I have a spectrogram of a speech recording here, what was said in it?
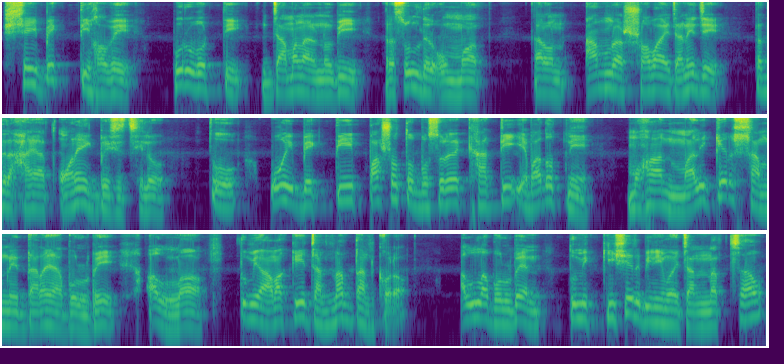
সেই ব্যক্তি হবে পূর্ববর্তী জামানার নবী, রসুলদের উম্মত। কারণ আমরা সবাই জানি যে তাদের হায়াত অনেক বেশি ছিল। তো ওই ব্যক্তি পাঁচশত বছরের খাঁটি এবাদত নিয়ে মহান মালিকের সামনে দাঁড়ায়া বলবে, আল্লাহ তুমি আমাকে জান্নাত দান করো। আল্লাহ বলবেন, তুমি কিসের বিনিময়ে জান্নাত চাও?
